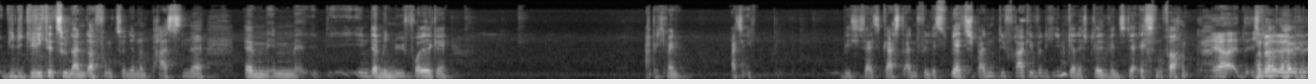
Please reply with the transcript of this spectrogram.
wie die Gerichte zueinander funktionieren und passen ähm, im, in der Menüfolge. Aber ich meine, also ich, wie es sich als Gast anfühlt, das wäre jetzt spannend. Die Frage würde ich Ihnen gerne stellen, wenn Sie da essen fahren. Ja, ich würde,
